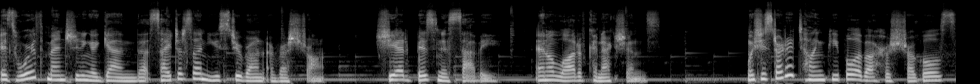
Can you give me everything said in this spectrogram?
It's worth mentioning again that Saita san used to run a restaurant. She had business savvy and a lot of connections. When she started telling people about her struggles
